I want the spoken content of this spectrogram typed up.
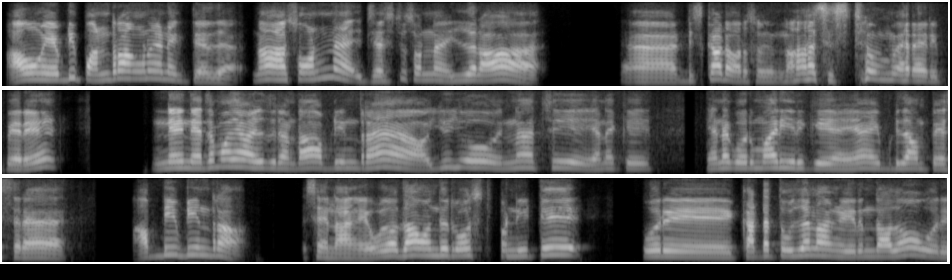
அவங்க எப்படி பண்றாங்கன்னு எனக்கு தெரியல நான் சொன்னேன் ஜஸ்ட் சொன்னேன் இல்லடா டிஸ்கார்டு வர சொல்லியிருந்தான் சிஸ்டம் வேற ரிப்பேரு நே நிஜமாதான் எழுதுறேன்டா அப்படின்றேன் ஐயோ என்னாச்சு எனக்கு எனக்கு ஒரு மாதிரி இருக்கு. ஏன் இப்படிதான் பேசுற? அப்படி இப்படின்றான். சரி நாங்க எவ்வளோதான் வந்து ரோஸ்ட் பண்ணிட்டு, ஒரு கட்டத்துள்ள நாங்கள் இருந்தாலும், ஒரு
